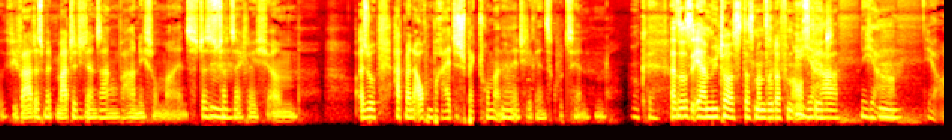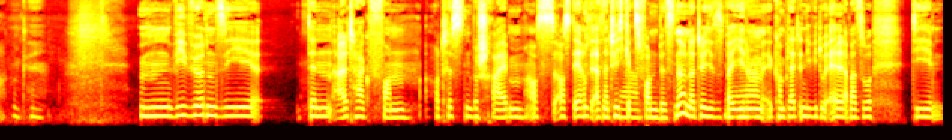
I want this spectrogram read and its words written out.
wie war das mit Mathe, die dann sagen, war nicht so meins. Das ist hm. tatsächlich, ähm, also hat man auch ein breites Spektrum an Intelligenzquotienten. Okay. Also ist eher Mythos, dass man so davon ausgeht. Ja, ja, hm. ja. Okay. Hm, wie würden Sie den Alltag von Autisten beschreiben, aus, aus deren, also natürlich ja. gibt's von bis, ne? Und natürlich ist es bei ja, jedem ja. komplett individuell, aber so die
